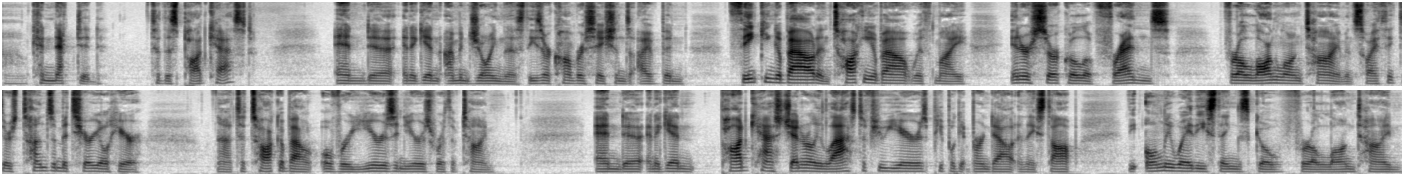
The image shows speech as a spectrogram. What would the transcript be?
uh, connected to this podcast. And uh, and again, I'm enjoying this. These are conversations I've been thinking about and talking about with my inner circle of friends for a long, long time. And so I think there's tons of material here uh, to talk about over years and years worth of time. And uh, and again, podcasts generally last a few years. People get burned out and they stop. The only way these things go for a long time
